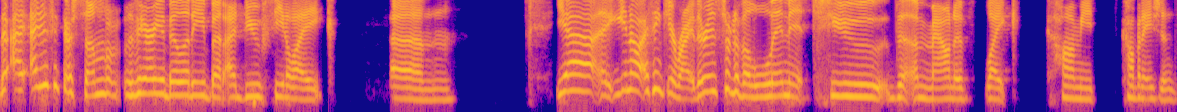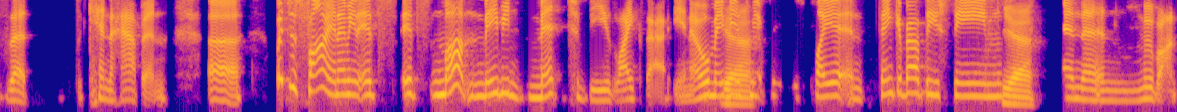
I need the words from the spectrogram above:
there, I, I do think there's some variability, but I do feel like, um, yeah, you know, I think you're right. There is sort of a limit to the amount of like commu- combinations that can happen, uh, which is fine. I mean, it's it's not maybe meant to be like that. You know, maybe Yeah. it's meant to just play it and think about these themes, yeah. and then move on.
